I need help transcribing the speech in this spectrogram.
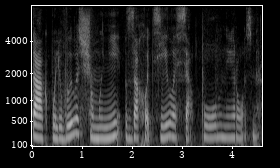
так полюбилась, що мені захотілося повний розмір.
